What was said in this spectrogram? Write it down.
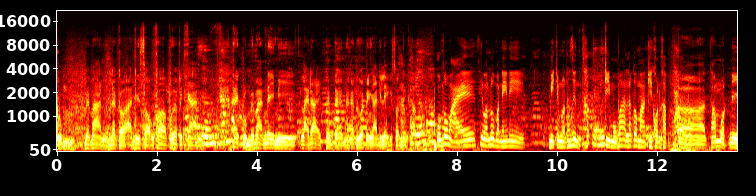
กลุ่มแม่บ้าน แล้วก็อันที่สองก็เพื่อเป็นการให้กลุ่มแม่บ้านได้มีรายได้เพิ่มเติมนะครับถือว่าเป็นงานดิเรกอีกส่วนหนึ่งครับกลุ่มเป้าหมายที่มาร่วมวันนี้นี่ มีจำนวนทั้งสิ้นกี่หมู่บ้านแล้วก็มากี่คนครับเอ่อทั้งหมดนี่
